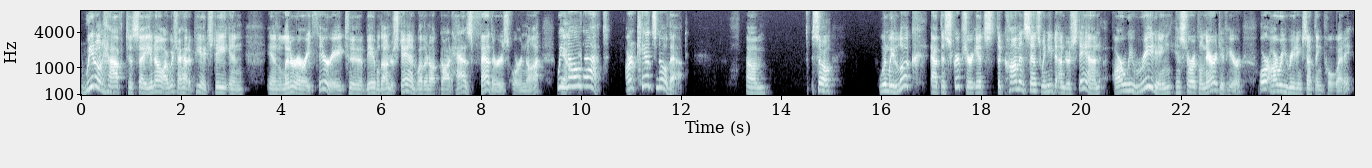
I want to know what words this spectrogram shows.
we don't have to say, you know, I wish I had a PhD in in literary theory to be able to understand whether or not God has feathers or not. We yeah. know that. Our yeah. kids know that. Um, so when we look at the scripture, it's the common sense we need to understand. Are we reading historical narrative here, or are we reading something poetic?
